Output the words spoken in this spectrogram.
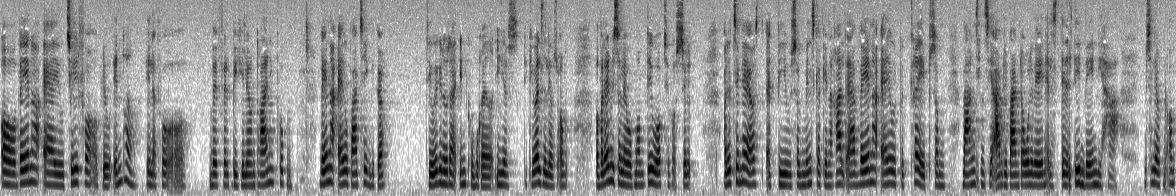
Og vaner er jo til for at blive ændret, eller for at i hvert fald, vi kan lave en drejning på dem. Vaner er jo bare ting, vi gør. Det er jo ikke noget, der er inkorporeret i os. De kan jo altid laves om. Og hvordan vi så laver dem om, det er jo op til os selv. Og det tænker jeg også, at vi jo som mennesker generelt er. Vaner er jo et begreb, som mange sådan siger, at ah, det er bare en dårlig vane, eller det, det er en vane, vi har. Jamen, så lav den om.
